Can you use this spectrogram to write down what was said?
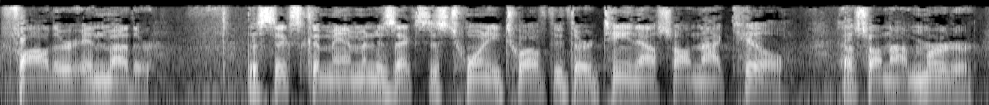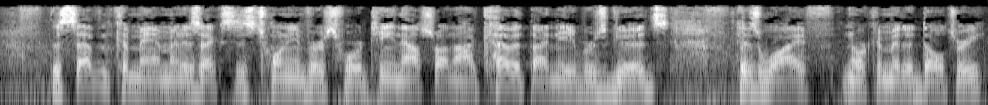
father and mother. The sixth commandment is Exodus 20, 12 through 13, thou shalt not kill, thou shalt not murder. The seventh commandment is Exodus 20 and verse 14, thou shalt not covet thy neighbor's goods, his wife, nor commit adultery.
